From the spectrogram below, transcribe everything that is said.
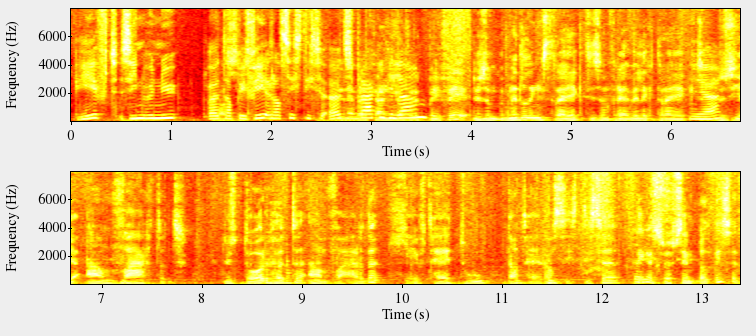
heeft, zien we nu uit dat PV, racistische Nee, nee, uitspraken gaat gedaan? PV. Dus een bemiddelingstraject is een vrijwillig traject. Ja. Dus je aanvaardt het. Dus door het te aanvaarden, geeft hij toe dat hij racistische dingen... Zo simpel is het.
